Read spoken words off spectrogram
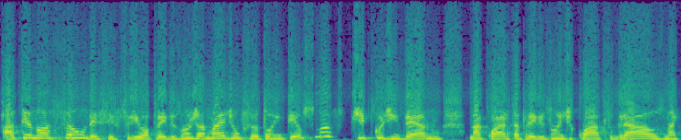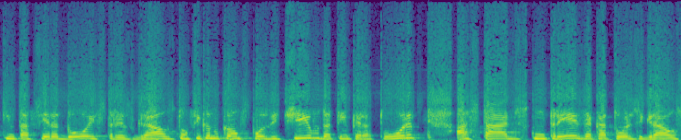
atenuação desse frio. A previsão já não é de um frio tão intenso, mas típico de inverno. Na quarta, a previsão é de 4 graus, na quinta-feira, 2, 3 graus. Então, fica no campo positivo da temperatura. As tardes com 3 13 a 14 graus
